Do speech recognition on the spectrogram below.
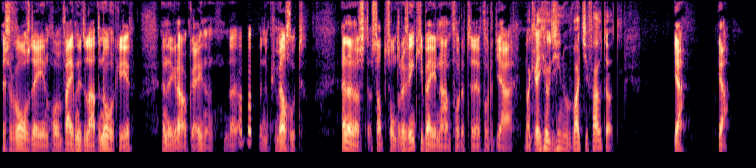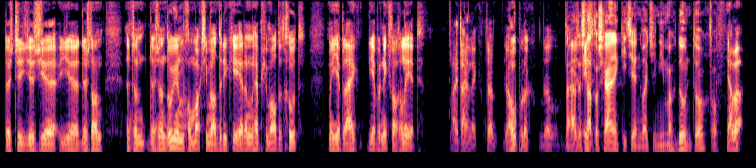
Dus vervolgens deed je hem gewoon vijf minuten later nog een keer. En dan denk ik, nou oké, dan, dan, dan, heb je hem wel goed. En dan stond er een vinkje bij je naam voor het, uh, voor het jaar. Maar kreeg je ook te zien wat je fout had? Ja, ja. Dus, dus, je, je, dus, dan, dus, dan, dus dan doe je hem gewoon maximaal drie keer en dan heb je hem altijd goed. Maar je hebt, eigenlijk, je hebt er niks van geleerd. Uiteindelijk. Hopelijk. Nou, er staat waarschijnlijk iets in wat je niet mag doen, toch? Of... Ja, maar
